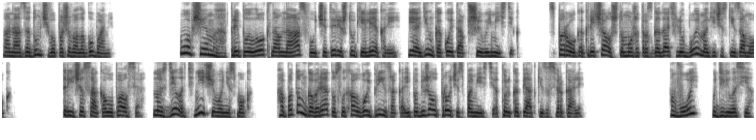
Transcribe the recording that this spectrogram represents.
Она задумчиво пожевала губами. В общем, приплыло к нам на Асфу четыре штуки лекарей и один какой-то вшивый мистик. С порога кричал, что может разгадать любой магический замок. Три часа колупался, но сделать ничего не смог. А потом, говорят, услыхал вой призрака и побежал прочь из поместья, только пятки засверкали. «Вой?» – удивилась я.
